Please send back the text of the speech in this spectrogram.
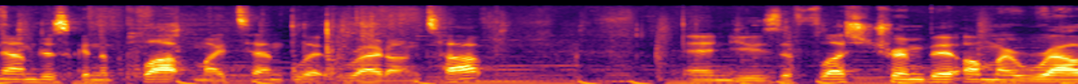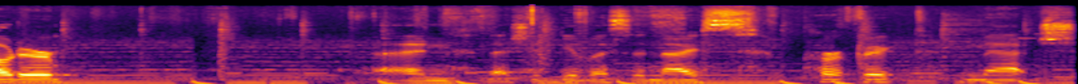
now I'm just gonna plop my template right on top and use the flush trim bit on my router. And that should give us a nice, perfect match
